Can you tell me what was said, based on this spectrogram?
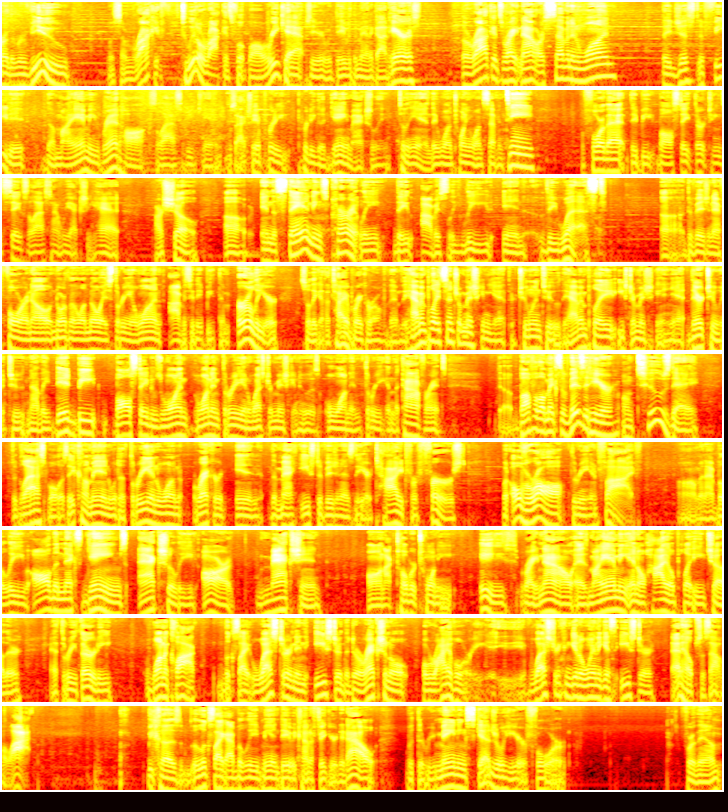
Further review with some Rocket Toledo Rockets football recaps here with David the Man of God Harris. The Rockets right now are seven and one. They just defeated the Miami Redhawks last weekend. It was actually a pretty pretty good game actually to the end. They won 21-17. Before that, they beat Ball State 13-6 the last time we actually had our show. Uh, in the standings currently, they obviously lead in the West uh, division at four and zero. Northern Illinois is three and one. Obviously, they beat them earlier, so they got the tiebreaker over them. They haven't played Central Michigan yet. They're two and two. They haven't played Eastern Michigan yet. They're two and two. Now they did beat Ball State, who's one one and three, and Western Michigan, who is one and three in the conference. Uh, Buffalo makes a visit here on Tuesday. The Glass Bowl as they come in with a three and one record in the MAC East division as they are tied for first, but overall three and five. Um, and I believe all the next games actually are MACtion on October 28th right now as Miami and Ohio play each other at 3.30. 1 o'clock looks like Western and Eastern, the directional rivalry. If Western can get a win against Eastern, that helps us out a lot. Because it looks like I believe me and David kind of figured it out with the remaining schedule here for for them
